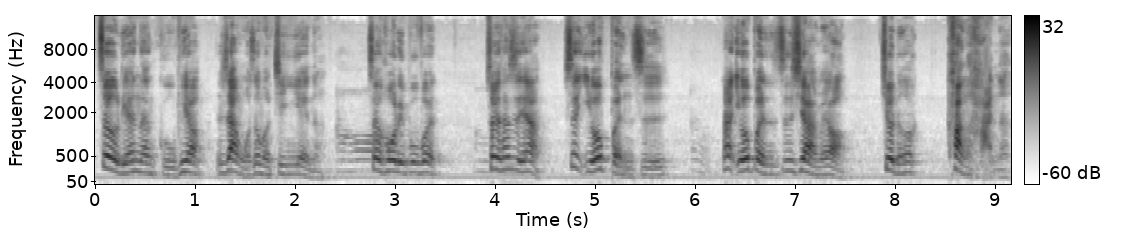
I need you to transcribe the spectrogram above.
这两档股票让我这么惊艳呢。哦，这获利部分，所以它是怎样？是有本质。嗯，那有本质之下没有？就能够抗寒呢。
